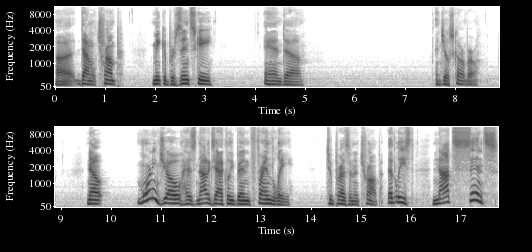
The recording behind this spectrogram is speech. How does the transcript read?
uh, Donald Trump, Mika Brzezinski, and uh, and Joe Scarborough. Now, Morning Joe has not exactly been friendly to President Trump, at least not since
